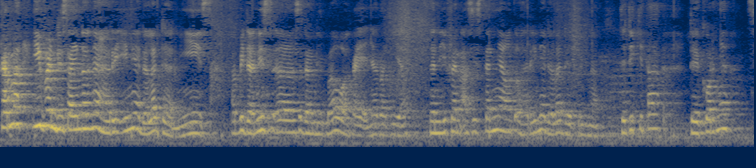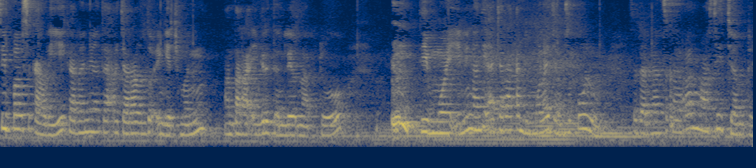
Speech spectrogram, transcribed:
Karena event desainernya hari ini adalah Danis. Tapi Danis eh, sedang di bawah kayaknya tadi ya. Dan event asistennya untuk hari ini adalah Debrina. Jadi kita dekornya simple sekali karena ini acara untuk engagement antara Ingrid dan Leonardo. di Moy ini nanti acara akan dimulai jam 10. Sedangkan sekarang masih jam 8.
